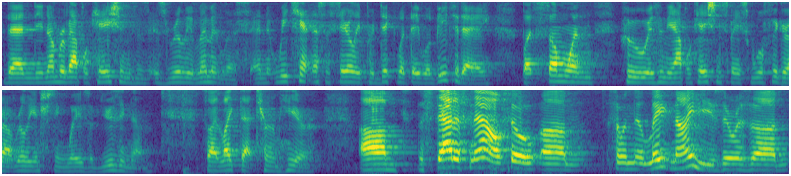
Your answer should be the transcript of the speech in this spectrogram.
then the number of applications is, is really limitless. And we can't necessarily predict what they will be today, but someone who is in the application space will figure out really interesting ways of using them. So I like that term here. Um, the status now, so, um, so in the late 90s, there was, a,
